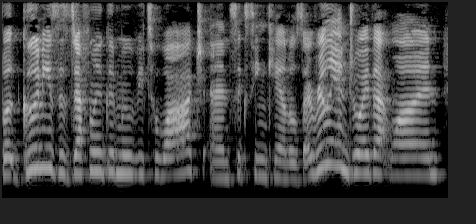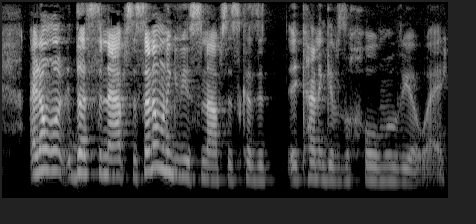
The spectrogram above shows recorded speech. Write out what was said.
But Goonies is definitely a good movie to watch, and 16 Candles. I really enjoy that one. I don't want the synopsis. I don't want to give you a synopsis because it, it kind of gives the whole movie away.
